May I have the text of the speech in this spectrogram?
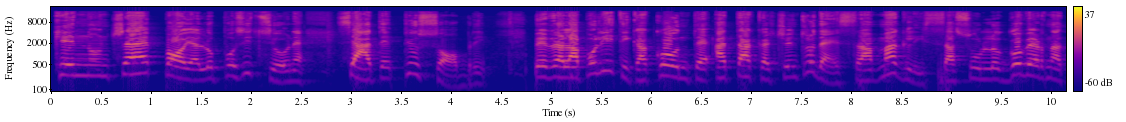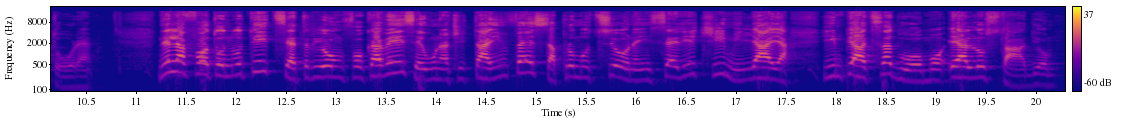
che non c'è, poi all'opposizione siate più sobri. Per la politica Conte attacca il centrodestra ma glissa sul governatore. Nella fotonotizia trionfo Cavese, una città in festa, promozione in Serie C, migliaia in Piazza Duomo e allo stadio.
